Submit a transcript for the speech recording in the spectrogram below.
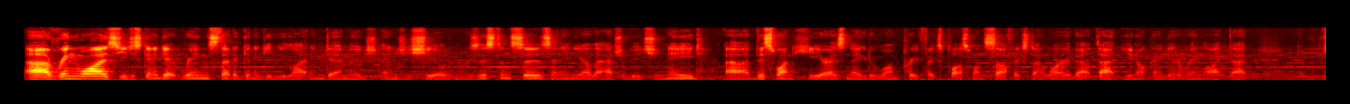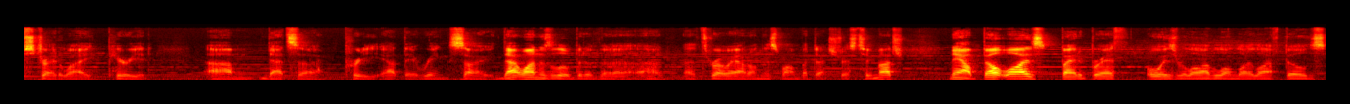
Uh, ring wise, you're just going to get rings that are going to give you lightning damage, energy shield, and resistances, and any other attributes you need. Uh, this one here has negative one prefix plus one suffix. Don't worry about that. You're not going to get a ring like that straight away, period. Um, that's a pretty out there ring. So that one is a little bit of a, a, a throw out on this one, but don't stress too much. Now, belt-wise, Bated Breath, always reliable on low life builds.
